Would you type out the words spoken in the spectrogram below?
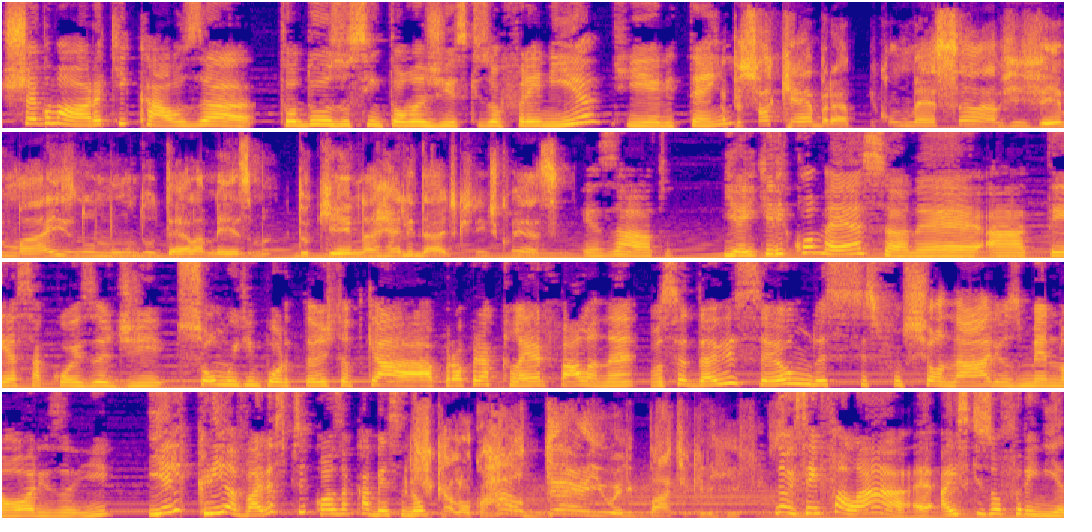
chega uma hora que causa todos os sintomas de esquizofrenia que ele tem. A pessoa quebra e começa a viver mais no mundo dela mesma do que na realidade que a gente conhece. Exato. E aí que ele começa, né, a ter essa coisa de sou muito importante, tanto que a própria Claire fala, né, você deve ser um desses funcionários menores aí. E ele cria várias psicoses na cabeça. Ele não... fica louco, how dare you? Ele bate aquele rifle. Não, e sem falar, é, a esquizofrenia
